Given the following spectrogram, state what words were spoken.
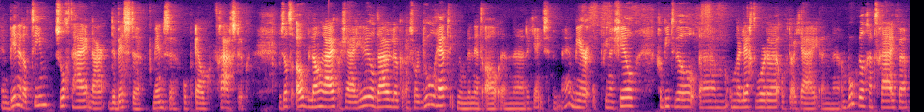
En binnen dat team zocht hij naar de beste mensen op elk vraagstuk. Dus dat is ook belangrijk als jij heel duidelijk een soort doel hebt. Ik noemde net al een, uh, dat je iets meer op financieel gebied wil um, onderlegd worden. Of dat jij een, uh, een boek wil gaan schrijven.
